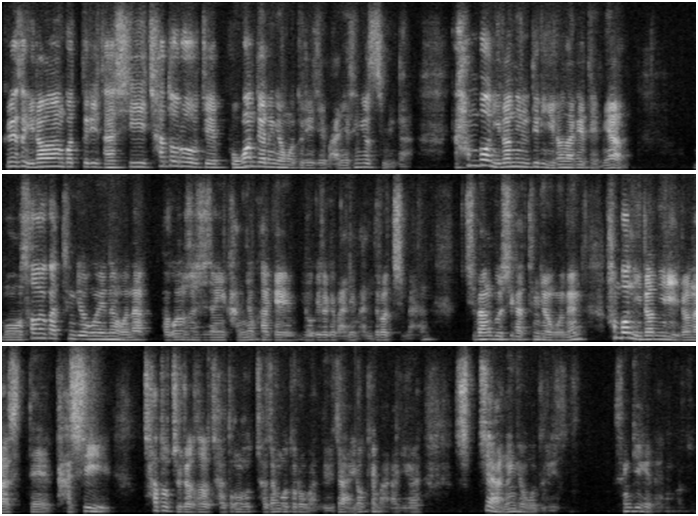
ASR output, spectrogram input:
그래서 이러한 것들이 다시 차도로 이제 복원되는 경우들이 이제 많이 생겼습니다. 한 번 이런 일들이 일어나게 되면 뭐 서울 같은 경우에는 워낙 박원순 시장이 강력하게 여기저기 많이 만들었지만 지방 도시 같은 경우는 한 번 이런 일이 일어났을 때 다시 차도 줄여서 자동 자전거 도로 만들자 이렇게 말하기가 쉽지 않은 경우들이 생기게 되는 거죠.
